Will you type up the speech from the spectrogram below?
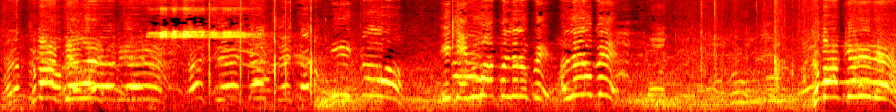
Come on, Dylan! That's it! That's it! That's Nico! He gave him up a little bit, a little bit. Come on, get in there!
